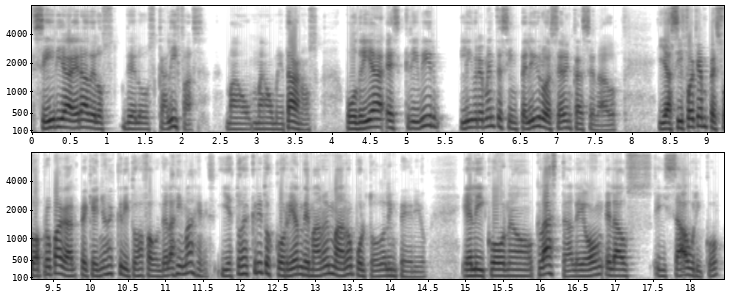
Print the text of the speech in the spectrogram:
Siria era de los, de los califas mahometanos, podría escribir libremente sin peligro de ser encarcelado. Y así fue que empezó a propagar pequeños escritos a favor de las imágenes, y estos escritos corrían de mano en mano por todo el imperio. El iconoclasta León el Isáurico,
